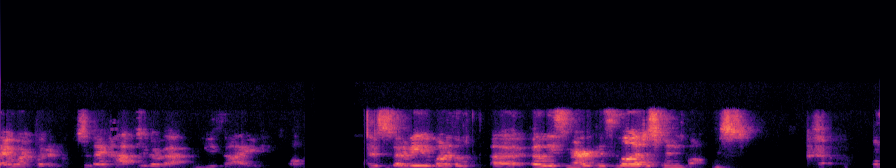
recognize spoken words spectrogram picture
they weren't good enough, so they had to go back and use IODP. It's going to be one of the, uh, at least America's largest wind farms. So,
